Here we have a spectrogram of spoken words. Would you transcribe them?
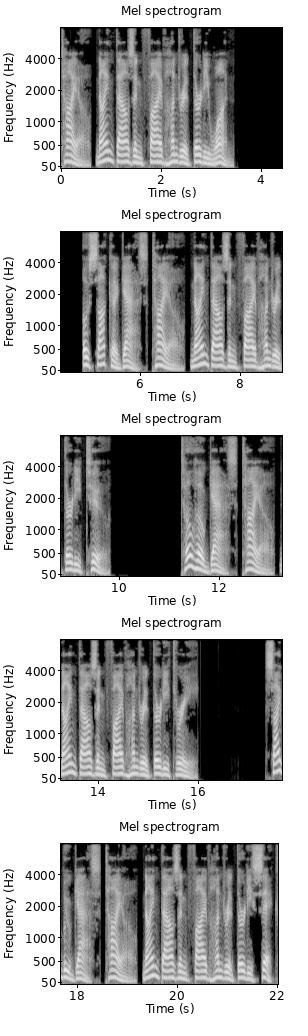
Taiyo, 9531 Osaka Gas, Taiyo, 9532 Toho Gas, Taiyo, 9533 Seibu Gas, Taiyo, 9536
